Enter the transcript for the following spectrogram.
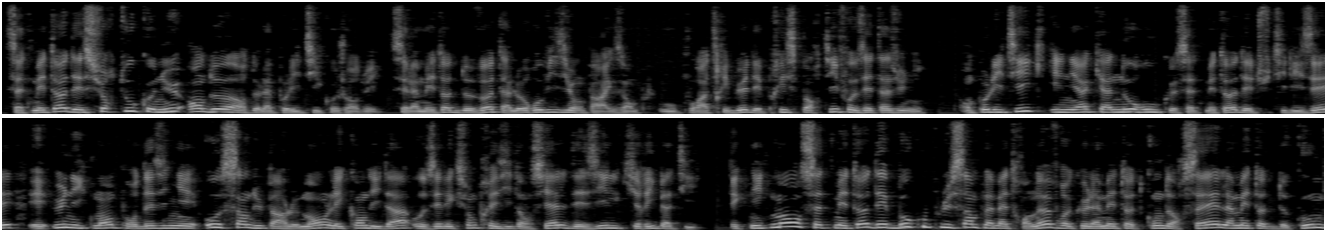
Cette méthode est surtout connue en dehors de la politique aujourd'hui. C'est la méthode de vote à l'Eurovision par exemple, ou pour attribuer des prix sportifs aux États-Unis. En politique, il n'y a qu'à Nauru que cette méthode est utilisée, et uniquement pour désigner au sein du Parlement les candidats aux élections présidentielles des îles Kiribati. Techniquement, cette méthode est beaucoup plus simple à mettre en œuvre que la méthode Condorcet, la méthode de Coombs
